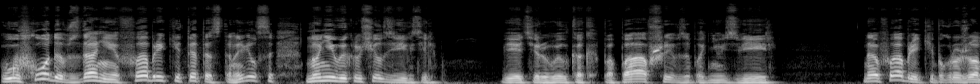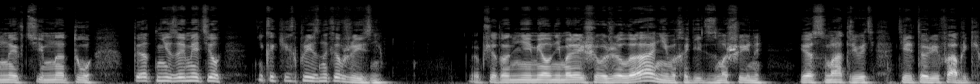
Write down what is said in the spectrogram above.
У входа в здание фабрики Тед остановился, но не выключил двигатель. Ветер выл, как попавший в западню зверь. На фабрике, погруженной в темноту, Тед не заметил никаких признаков жизни. Вообще-то он не имел ни малейшего желания выходить из машины и осматривать территорию фабрики.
